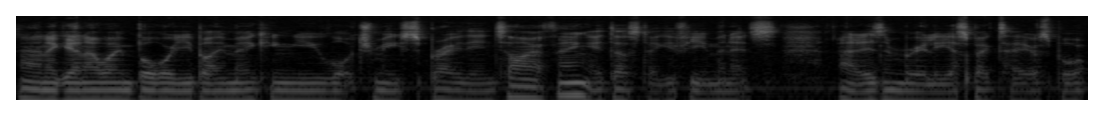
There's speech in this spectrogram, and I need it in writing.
And again, I won't bore you by making you watch me spray the entire thing. It does take a few minutes and it isn't really a spectator sport.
